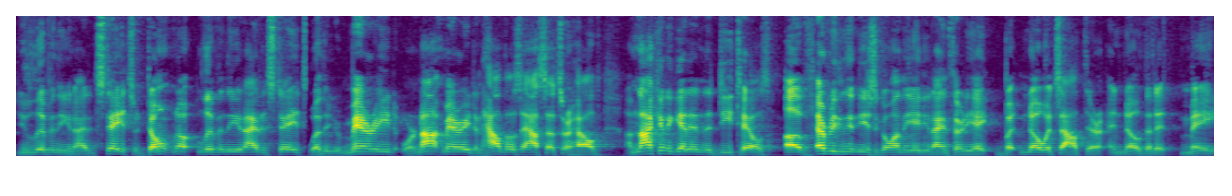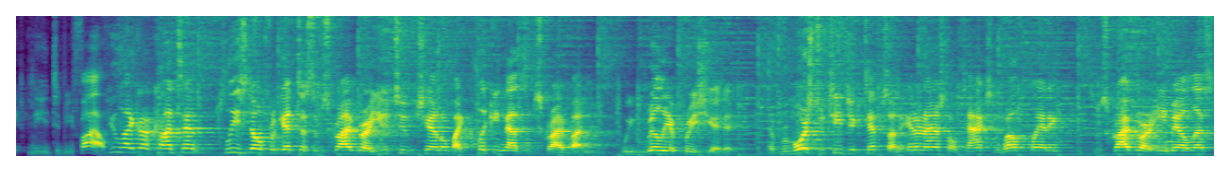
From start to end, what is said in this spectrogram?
you live in the United States or don't live in the United States, whether you're married or not married, and how those assets are held. I'm not going to get into the details of everything that needs to go on the 8938, but know it's out there and know that it may need to be filed. If you like our content, please don't forget to subscribe to our YouTube channel by clicking that subscribe button. We'd really appreciate it. And for more strategic tips on international tax and wealth planning, subscribe to our email list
